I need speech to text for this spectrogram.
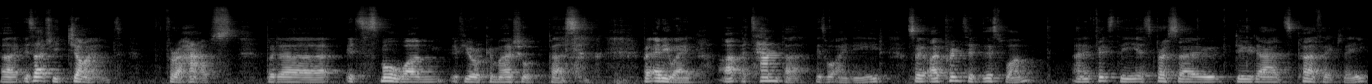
Uh, it's actually giant for a house, but uh, it's a small one if you're a commercial person. but anyway, a tamper is what I need. So I printed this one and it fits the espresso doodads perfectly.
